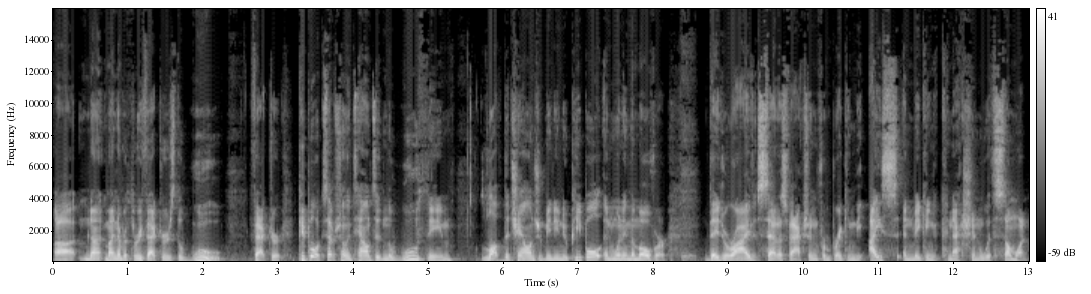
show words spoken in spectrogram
Uh, not, my number three factor is the woo factor. People exceptionally talented in the woo theme love the challenge of meeting new people and winning them over. They derive satisfaction from breaking the ice and making a connection with someone.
